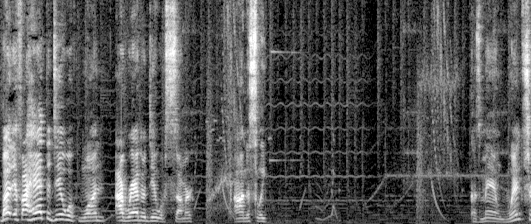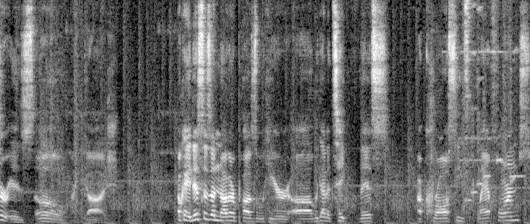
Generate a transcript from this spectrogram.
But if I had to deal with one, I'd rather deal with summer, honestly. Because, man, winter is... Oh, my gosh. Okay, this is another puzzle here. Uh, we got to take this across these platforms.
